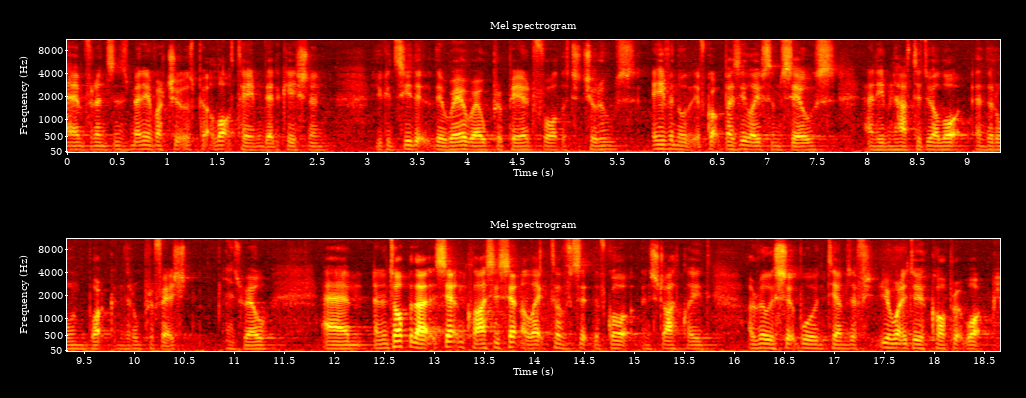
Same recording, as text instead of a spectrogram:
Um, for instance, many of our tutors put a lot of time and dedication in. You can see that they were well prepared for the tutorials, even though they've got busy lives themselves and even have to do a lot in their own work and their own profession as well. Um, and on top of that, certain classes, certain electives that they've got in Strathclyde are really suitable in terms of you want to do corporate work,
